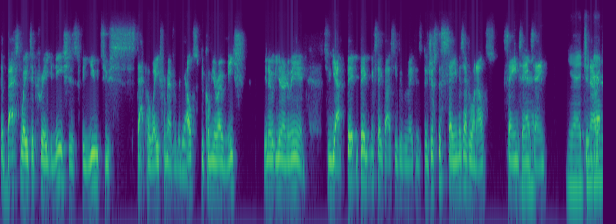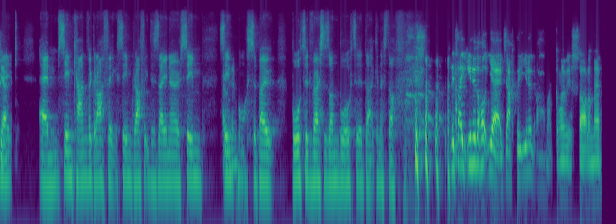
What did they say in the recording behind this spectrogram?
the best way to create your niche is for you to step away from everybody else, become your own niche. You know, you know what I mean? So yeah, big big mistake that I see people making. Is they're just the same as everyone else. Same, same, same. Yeah, generic. generic yeah. Um, same Canva graphic, same graphic designer, same same Everything. posts about bloated versus unbloated, that kind of stuff. and it's like you know the whole yeah exactly you know oh my god I'm gonna start on them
